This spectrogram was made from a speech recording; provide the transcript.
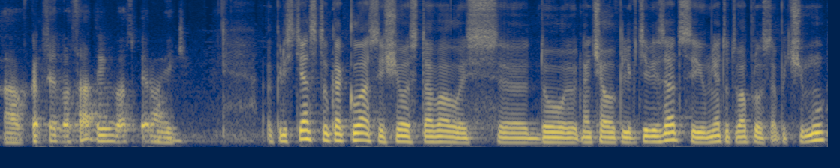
а, в конце 20 и в 21 веке. Крестьянство как класс еще оставалось э, до начала коллективизации. И у меня тут вопрос, а почему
